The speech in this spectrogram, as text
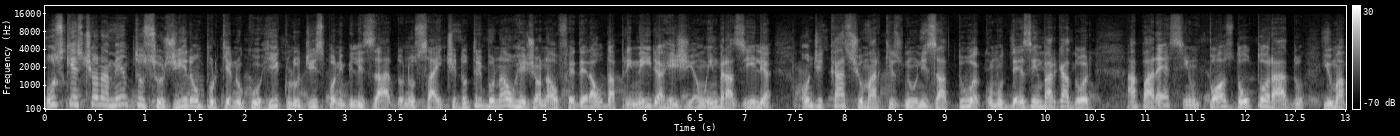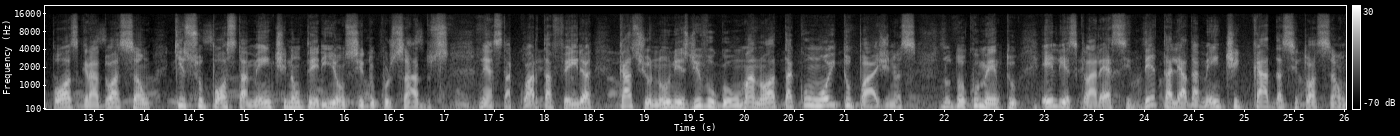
Os questionamentos surgiram porque no currículo disponibilizado no site do Tribunal Regional Federal da Primeira Região em Brasília, onde Cássio Marques Nunes atua como desembargador, aparecem um pós-doutorado e uma pós-graduação que supostamente não teriam sido cursados. Nesta quarta-feira, Cássio Nunes divulgou uma nota com oito páginas. No documento, ele esclarece detalhadamente cada situação.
